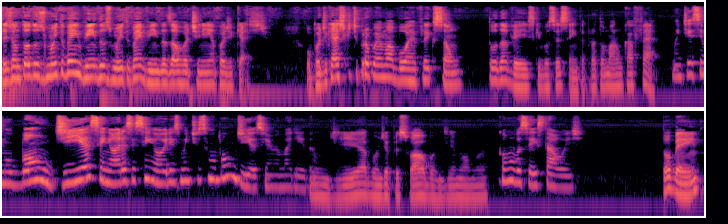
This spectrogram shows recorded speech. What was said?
Sejam todos muito bem-vindos, muito bem-vindas ao Rotininha Podcast. O podcast que te propõe uma boa reflexão toda vez que você senta para tomar um café. Muitíssimo bom dia, senhoras e senhores. Muitíssimo bom dia, senhor meu marido. Bom dia, bom dia pessoal, bom dia meu amor. Como você está hoje? Tô bem,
